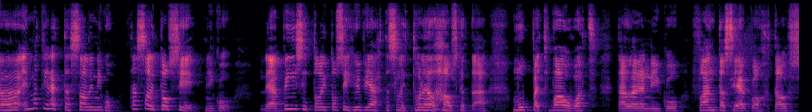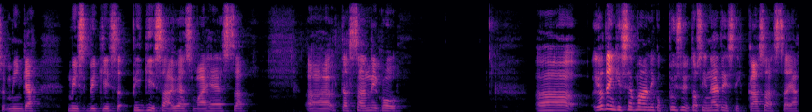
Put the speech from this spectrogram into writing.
öö, en mä tiedä, tässä oli, niinku, tässä oli tosi, niinku, ja biisit oli tosi hyviä, tässä oli todella hauska tämä Muppet vauvat, tällainen niinku fantasiakohtaus, minkä Miss Piggy, Piggy saa yhdessä vaiheessa. Öö, tässä on niinku, öö, jotenkin se vaan niinku pysyy tosi nätisti kasassa ja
